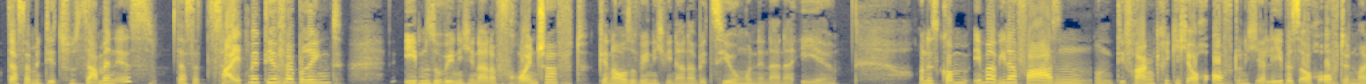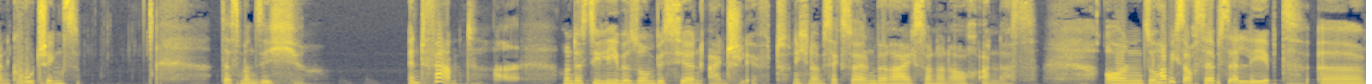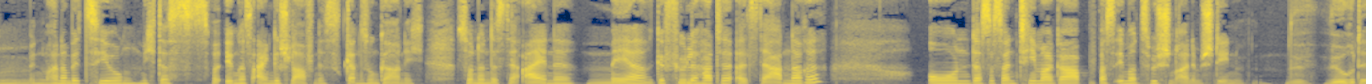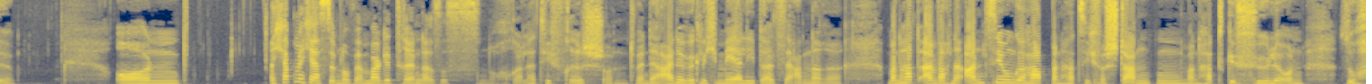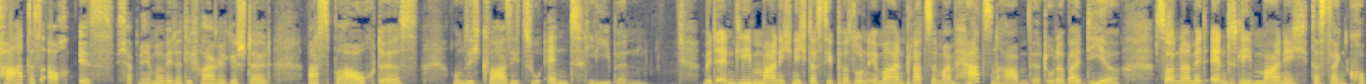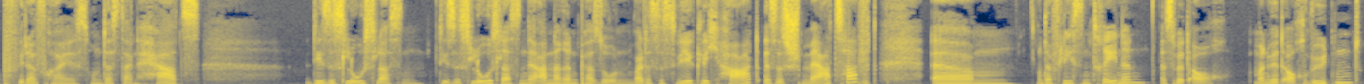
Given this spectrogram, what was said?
dass er mit dir zusammen ist, dass er Zeit mit dir verbringt, ebenso wenig in einer Freundschaft, genauso wenig wie in einer Beziehung und in einer Ehe. Und es kommen immer wieder Phasen und die Fragen kriege ich auch oft und ich erlebe es auch oft in meinen Coachings, dass man sich entfernt und dass die Liebe so ein bisschen einschläft. Nicht nur im sexuellen Bereich, sondern auch anders. Und so habe ich es auch selbst erlebt ähm, in meiner Beziehung. Nicht, dass irgendwas eingeschlafen ist, ganz und gar nicht, sondern dass der eine mehr Gefühle hatte als der andere und dass es ein Thema gab, was immer zwischen einem stehen würde. Und ich habe mich erst im November getrennt, also es ist noch relativ frisch und wenn der eine wirklich mehr liebt als der andere, man hat einfach eine Anziehung gehabt, man hat sich verstanden, man hat Gefühle und so hart es auch ist, ich habe mir immer wieder die Frage gestellt, was braucht es, um sich quasi zu entlieben? Mit Entlieben meine ich nicht, dass die Person immer einen Platz in meinem Herzen haben wird oder bei dir, sondern mit Entlieben meine ich, dass dein Kopf wieder frei ist und dass dein Herz dieses Loslassen, dieses Loslassen der anderen Person, weil das ist wirklich hart, es ist schmerzhaft ähm, und da fließen Tränen, es wird auch, man wird auch wütend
